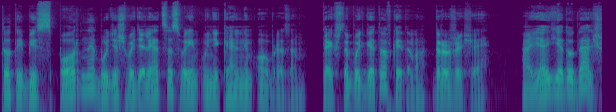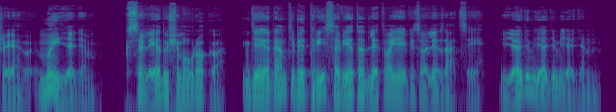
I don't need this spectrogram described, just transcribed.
то ты бесспорно будешь выделяться своим уникальным образом. Так что будь готов к этому, дружище. А я еду дальше, мы едем, к следующему уроку, где я дам тебе три совета для твоей визуализации. Едем, едем, едем.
